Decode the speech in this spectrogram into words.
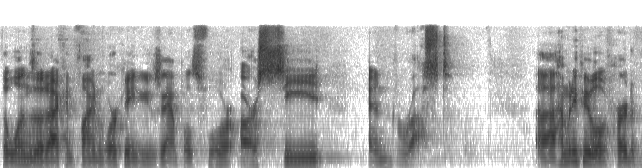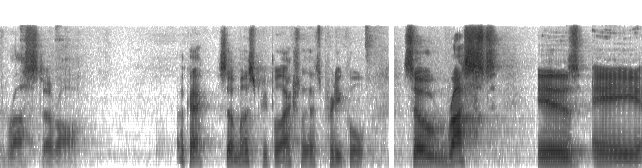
the ones that I can find working examples for are C and Rust. Uh, how many people have heard of Rust at all? Okay, so most people actually, that's pretty cool. So Rust is a,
